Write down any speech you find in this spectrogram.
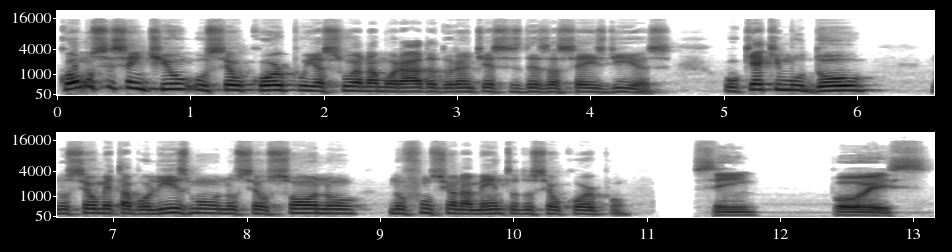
Como se sentiu o seu corpo e a sua namorada durante esses 16 dias? O que é que mudou no seu metabolismo, no seu sono, no funcionamento do seu corpo? Sim, pois,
